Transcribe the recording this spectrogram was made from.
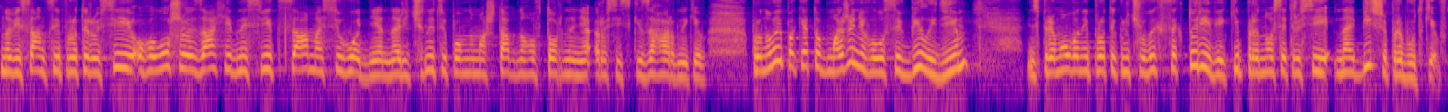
Нові санкції проти Росії оголошує західний світ саме сьогодні на річницю повномасштабного вторгнення російських загарбників. Про новий пакет обмежень оголосив Білий Дім. Він спрямований проти ключових секторів, які приносять Росії найбільше прибутків.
